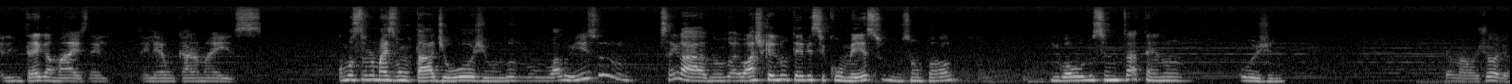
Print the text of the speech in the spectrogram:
Ele entrega mais, né? Ele, ele é um cara mais. Tá mostrando mais vontade hoje. O, o Aloysio, sei lá, não- eu acho que ele não teve esse começo no São Paulo. Igual o Luciano tá tendo hoje, né? Irmão, Júlio.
